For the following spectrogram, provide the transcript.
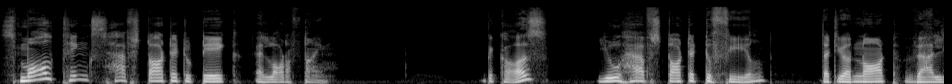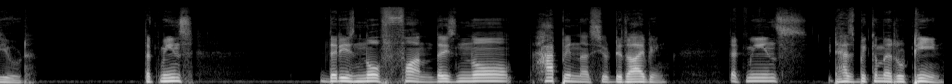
small things have started to take a lot of time because you have started to feel that you are not valued. That means there is no fun, there is no happiness you're deriving. That means it has become a routine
